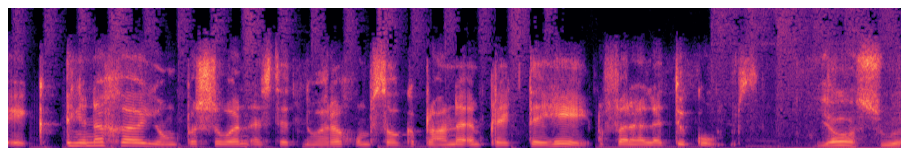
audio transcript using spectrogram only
ek enige jong persoon is dit nodig om sulke planne in plek te hê vir hulle toekoms. Ja, so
